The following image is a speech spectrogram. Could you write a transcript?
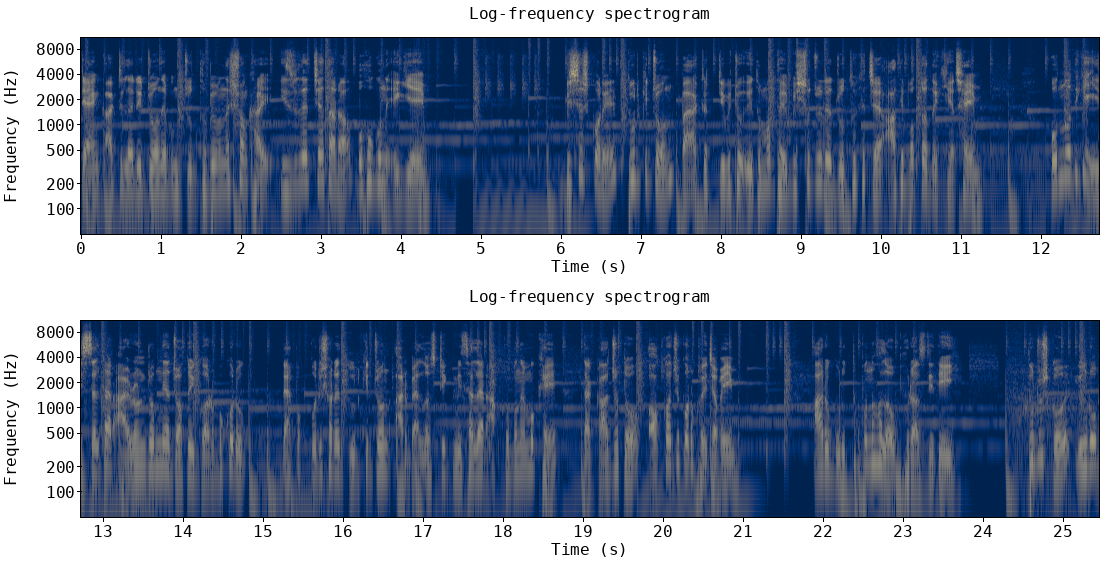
ট্যাঙ্ক, আর্টিলারি, ড্রোন এবং যুদ্ধ বিমানের সংখ্যায় ইসরায়েলের চেয়ে তারা বহুগুণ এগিয়ে। বিশেষ করে তুর্কি ড্রোন বা একটা টিভি টু ইতিমধ্যে বিশ্বজুড়ে যুদ্ধক্ষেত্রে আধিপত্য দেখিয়েছে। অন্যদিকে ইসরায়েল তার আয়রন ড্রোন নিয়ে যতই গর্ব করুক, ব্যাপক পরিসরে তুর্কি ড্রোন আর ব্যালিস্টিক মিসাইলের আক্রমণের মুখে তা কার্যত অকার্যকর হয়ে যাবে। আরও গুরুত্বপূর্ণ হল ভূরাজনীতি তুরস্ক, ইউরোপ,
